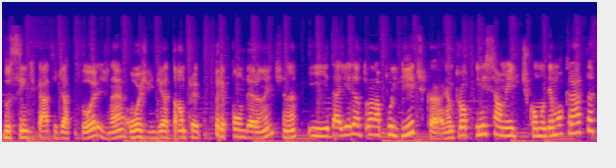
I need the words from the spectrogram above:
Do sindicato de atores, né? Hoje em dia tão pre- preponderante, né? E dali ele entrou na política, entrou inicialmente como democrata,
